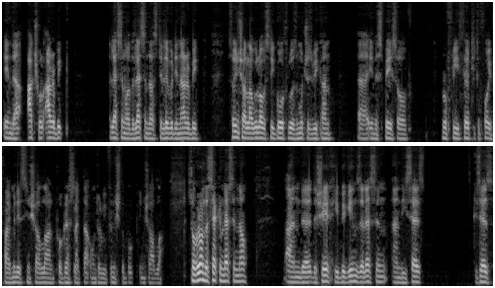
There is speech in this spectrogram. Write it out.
in the actual Arabic lesson or the lesson that's delivered in Arabic. So inshallah we'll obviously go through as much as we can uh, in the space of roughly 30 to 45 minutes inshallah and progress like that until we finish the book inshallah. So we're on the second lesson now and uh, the Sheikh he begins the lesson and he says he says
